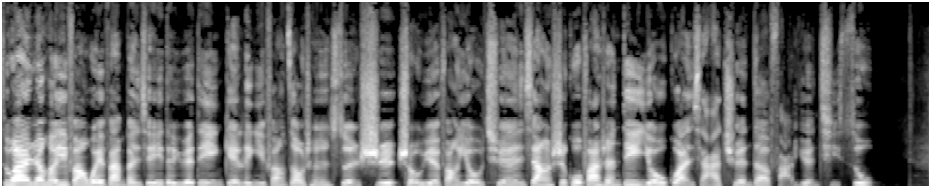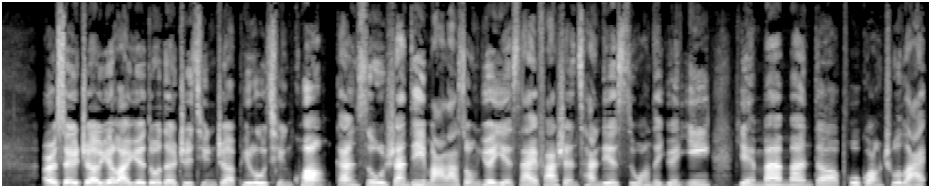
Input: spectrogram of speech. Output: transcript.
此外，任何一方违反本协议的约定，给另一方造成损失，守约方有权向事故发生地有管辖权的法院起诉。而随着越来越多的知情者披露情况，甘肃山地马拉松越野赛发生惨烈死亡的原因也慢慢的曝光出来。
